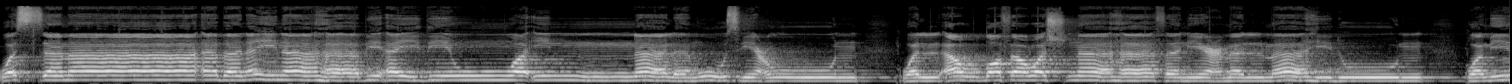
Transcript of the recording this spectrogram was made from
والسماء بنيناها بأيد وإنا لموسعون والأرض فرشناها فنعم الماهدون ومن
